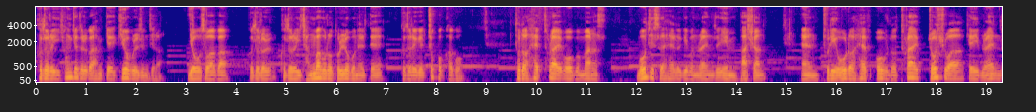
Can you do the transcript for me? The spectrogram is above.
그들의 형제들과 함께 기업을 준지라 여호수아가 그들을 그들의 장막으로 돌려보낼 때 그들에게 축복하고 To the half tribe of Manasseh Moses had given land in Bashan and to the other half of the tribe Joshua gave land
